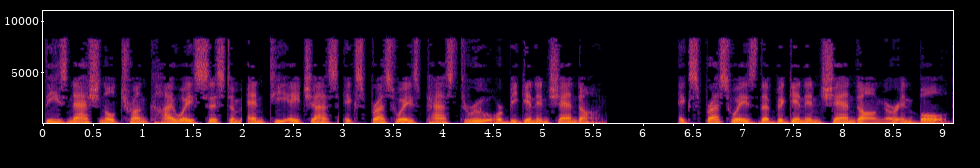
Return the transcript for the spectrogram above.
These National Trunk Highway System expressways pass through or begin in Shandong. Expressways that begin in Shandong are in bold.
